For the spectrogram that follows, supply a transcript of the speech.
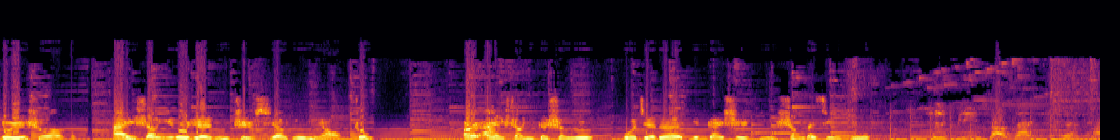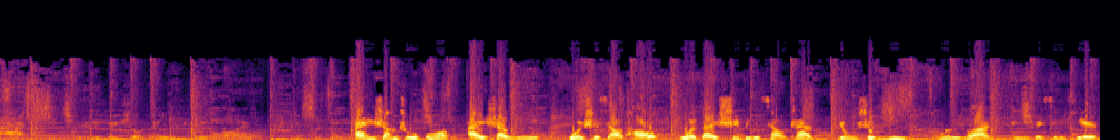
有人说，爱上一个人只需要一秒钟，而爱上一个声音，我觉得应该是一生的幸福。爱上主播，爱上你，我是小桃，我在士兵小站用声音温暖你的心田。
